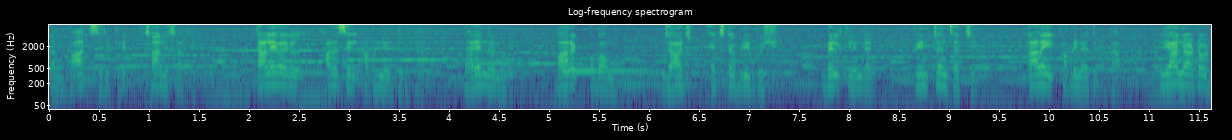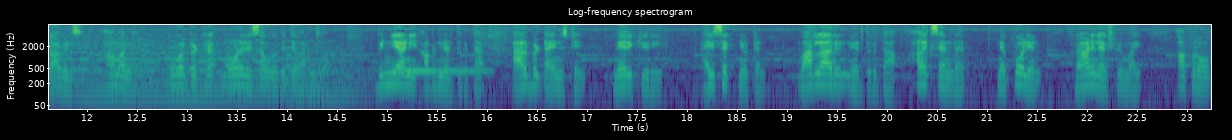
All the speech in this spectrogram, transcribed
நம்ம பார்த்து சிரிக்கிற சார்லி சாப்ளின். தலைவர்கள் அரசியல் அப்படின்னு எடுத்துக்கிட்டா Narendra Modi Barack Obama George HW Bush Bill Clinton Winston Churchill கலை அப்படின்னு எடுத்துக்கிட்டா லியானார்டோ டாவின்சி ஆமாங்க புகழ்பெற்ற மோனலிசா ஓவியத்தை வரைஞ்சவர். விஞ்ஞானி அப்படின்னு எடுத்துக்கிட்டா Albert Einstein Marie Curie Isaac Newton. வரலாறுன்னு எடுத்துக்கிட்டா அலெக்சாண்டர் நெப்போலியன் ராணி லக்ஷ்மிபாய் அப்புறம்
